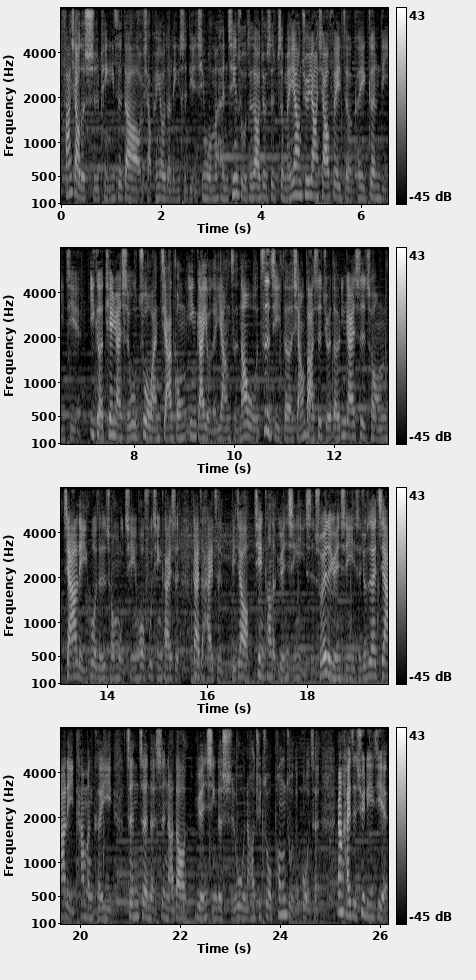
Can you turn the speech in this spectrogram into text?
发酵的食品，一直到小朋友的零食点心，我们很清楚知道，就是怎么样去让消费者可以更理解一个天然食物做完加工应该有的样子。然后我自己的想法是觉得，应该是从家里或者是从母亲或父亲开始。带着孩子比较健康的原型饮食，所谓的原型饮食，就是在家里他们可以真正的是拿到原型的食物，然后去做烹煮的过程，让孩子去理解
